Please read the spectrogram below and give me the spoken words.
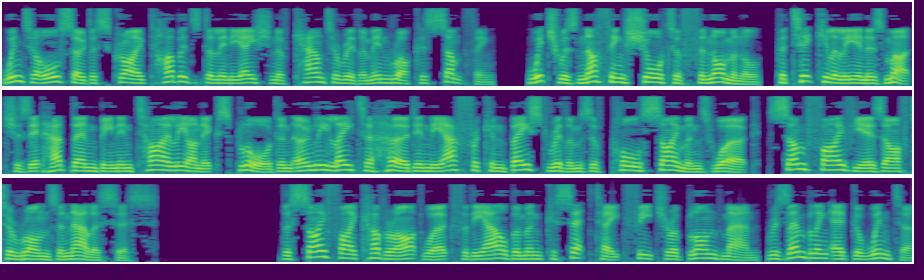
Winter also described Hubbard's delineation of counter-rhythm in rock as something which was nothing short of phenomenal, particularly in as as it had then been entirely unexplored and only later heard in the African-based rhythms of Paul Simon's work, some five years after Ron's analysis. The sci-fi cover artwork for the album and cassette tape feature a blond man, resembling Edgar Winter,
